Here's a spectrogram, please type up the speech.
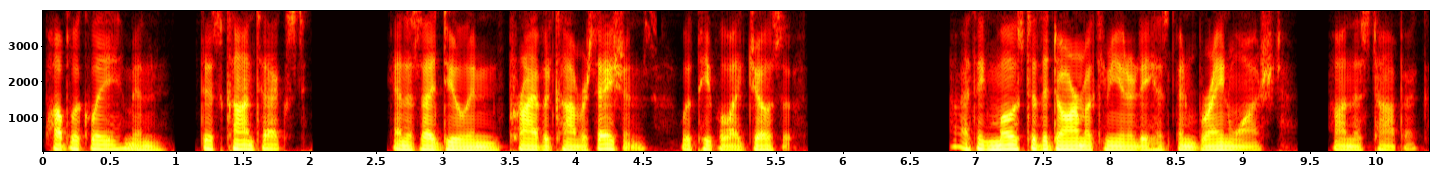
publicly in this context, and as I do in private conversations with people like Joseph. I think most of the Dharma community has been brainwashed on this topic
